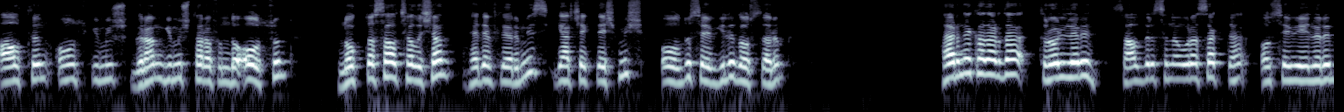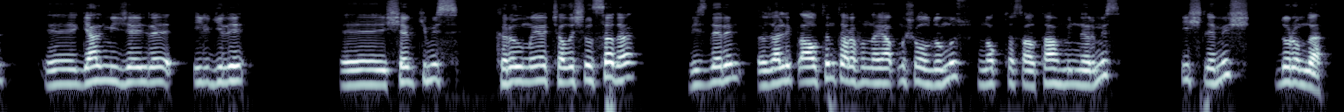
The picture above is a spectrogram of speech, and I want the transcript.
altın, ons gümüş, gram gümüş tarafında olsun noktasal çalışan hedeflerimiz gerçekleşmiş oldu sevgili dostlarım. Her ne kadar da trollerin saldırısına uğrasak da o seviyelerin e, gelmeyeceğiyle ilgili e, şevkimiz kırılmaya çalışılsa da bizlerin özellikle altın tarafında yapmış olduğumuz noktasal tahminlerimiz işlemiş durumda.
